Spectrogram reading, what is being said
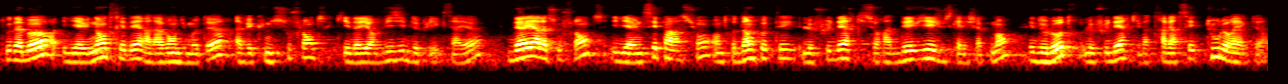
Tout d'abord, il y a une entrée d'air à l'avant du moteur avec une soufflante qui est d'ailleurs visible depuis l'extérieur. Derrière la soufflante, il y a une séparation entre d'un côté le flux d'air qui sera dévié jusqu'à l'échappement et de l'autre le flux d'air qui va traverser tout le réacteur.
